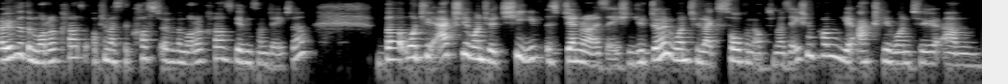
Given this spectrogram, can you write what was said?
over the model class, optimize the cost over the model class given some data. But what you actually want to achieve is generalization. You don't want to like solve an optimization problem. You actually want to, um,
